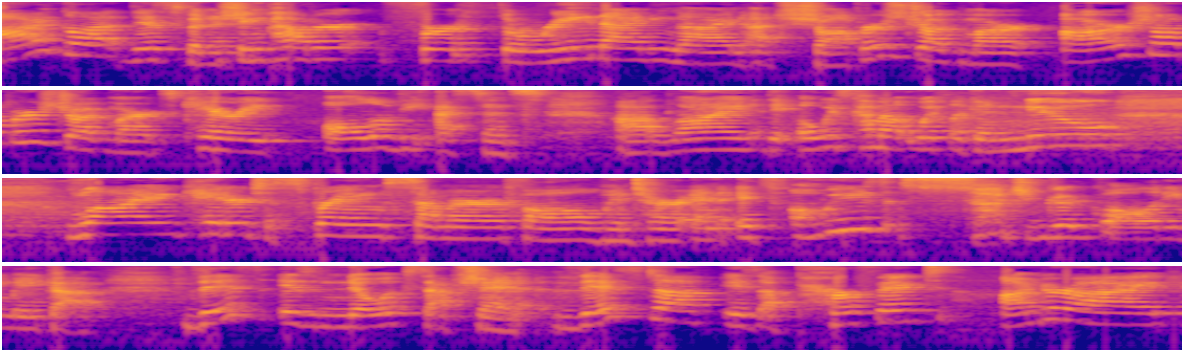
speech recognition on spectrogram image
I got this finishing powder for $3.99 at Shoppers Drug Mart. Our Shoppers Drug Marts carry all of the Essence uh, line. They always come out with like a new line catered to spring, summer, fall, winter, and it's always such good quality makeup. This is no exception. This stuff is a perfect under eye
